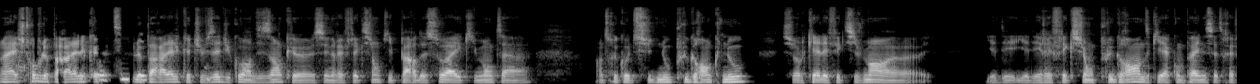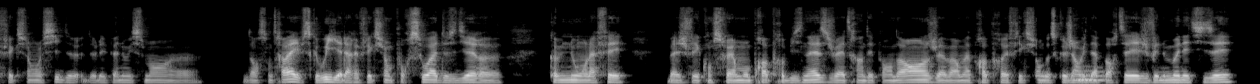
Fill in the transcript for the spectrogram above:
ouais, je trouve le parallèle que le parallèle que tu faisais du coup en disant que c'est une réflexion qui part de soi et qui monte à un truc au-dessus de nous, plus grand que nous, sur lequel effectivement euh, il y a des il y a des réflexions plus grandes qui accompagnent cette réflexion aussi de, de l'épanouissement euh, dans son travail, parce que oui, il y a la réflexion pour soi de se dire euh, comme nous on l'a fait, bah, je vais construire mon propre business, je vais être indépendant, je vais avoir ma propre réflexion de ce que j'ai envie mmh. d'apporter, je vais le monétiser,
